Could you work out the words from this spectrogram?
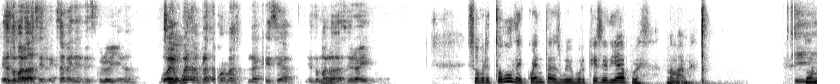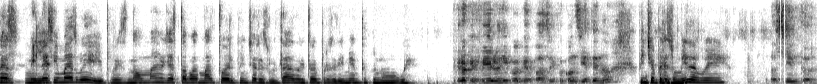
Es lo malo de hacer examen en Schoology, ¿no? O en, bueno, en plataformas, la que sea. Es lo malo de hacer ahí. Sobre todo de cuentas, güey, porque ese día, pues, no mames. Unas milésimas, güey, y pues no mames, ya estaba mal todo el pinche resultado y todo el procedimiento, pues no, güey. Creo que fui el único que pasó y fue con siete, ¿no? Pinche presumida, güey. Lo siento.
